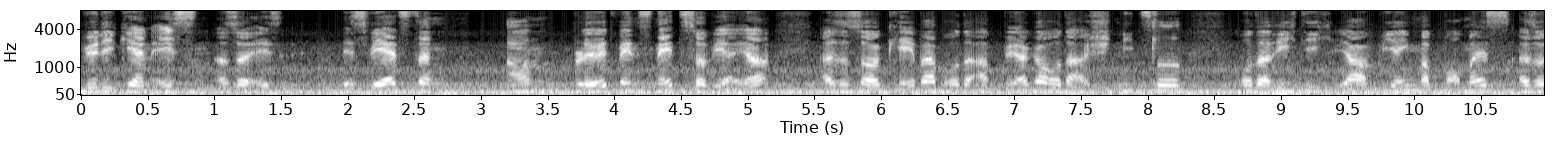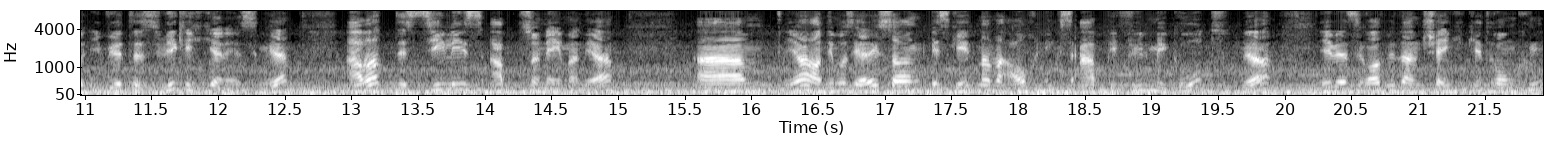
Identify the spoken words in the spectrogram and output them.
würde ich gern essen, also es, es wäre jetzt dann an blöd, wenn es nicht so wäre. Ja? Also so ein Kebab oder ein Burger oder ein Schnitzel oder richtig, ja, wie immer Pommes. Also ich würde das wirklich gerne essen. Gell? Aber das Ziel ist abzunehmen. Ja? Ähm, ja, und ich muss ehrlich sagen, es geht mir aber auch nichts ab. Ich fühle mich gut. Ja? Ich habe jetzt gerade wieder einen Shake getrunken.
